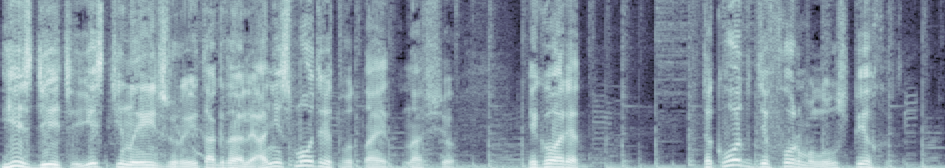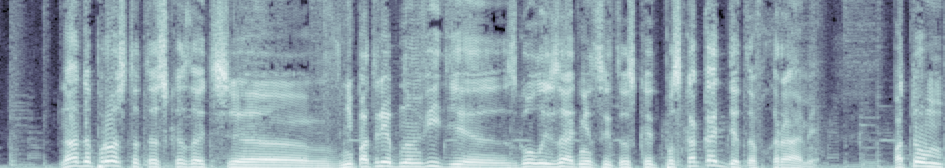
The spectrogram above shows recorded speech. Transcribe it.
есть дети, есть тинейджеры и так далее. Они смотрят вот на это, на все. И говорят, так вот где формула успеха-то. Надо просто, так сказать, э, в непотребном виде с голой задницей, так сказать, поскакать где-то в храме. Потом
